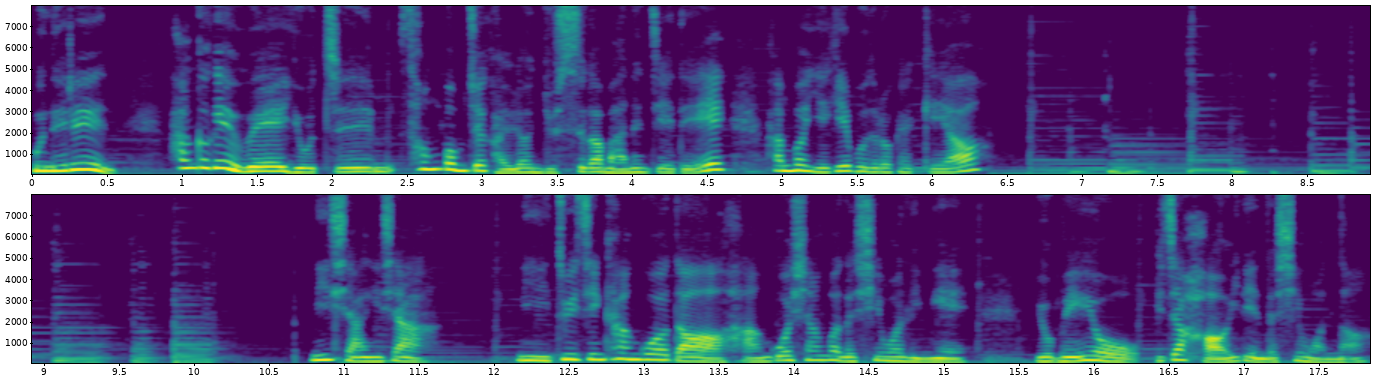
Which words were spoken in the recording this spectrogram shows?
오늘은한국에왜요즘성범죄관련뉴스가많은지에대해한번얘기해보도록할게요你想一下，你最近看过的韩国相关的新闻里面有没有比较好一点的新闻呢？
